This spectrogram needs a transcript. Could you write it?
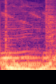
burn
